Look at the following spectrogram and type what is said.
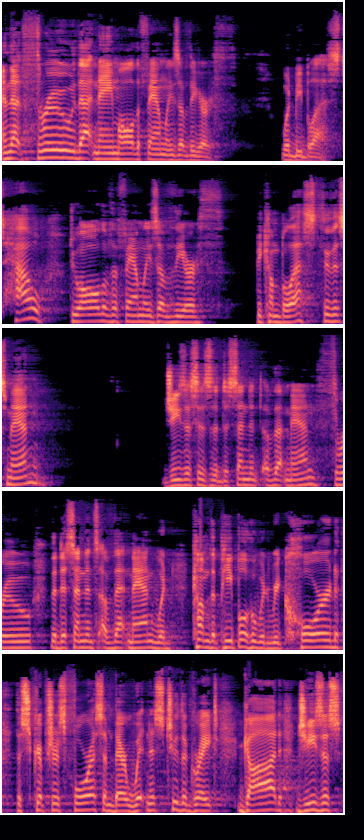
and that through that name all the families of the earth would be blessed. How do all of the families of the earth become blessed through this man? Jesus is the descendant of that man. Through the descendants of that man would come the people who would record the scriptures for us and bear witness to the great God. Jesus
